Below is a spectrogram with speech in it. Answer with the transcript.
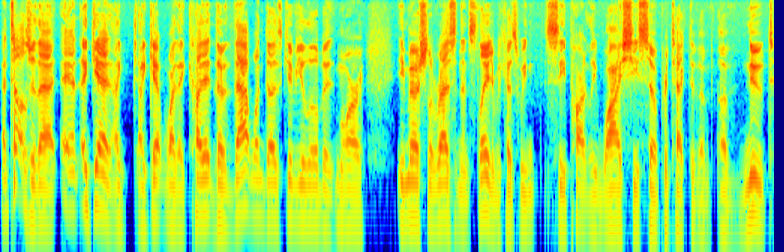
and tells her that. And again, I, I get why they cut it, though. That one does give you a little bit more emotional resonance later because we see partly why she's so protective of, of Newt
